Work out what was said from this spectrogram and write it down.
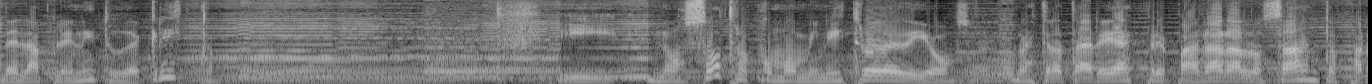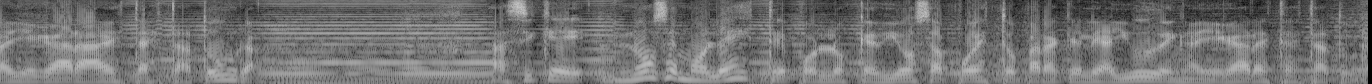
de la plenitud de Cristo. Y nosotros como ministros de Dios, nuestra tarea es preparar a los santos para llegar a esta estatura. Así que no se moleste por lo que Dios ha puesto para que le ayuden a llegar a esta estatura.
